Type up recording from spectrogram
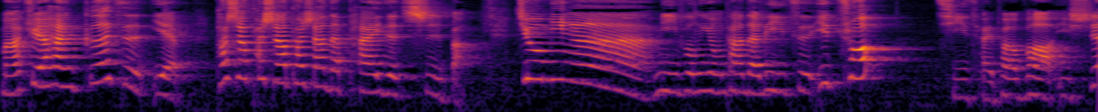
麻雀和鸽子也啪嚓啪嚓啪嚓的拍着翅膀，救命啊！蜜蜂用它的利刺一戳，七彩泡泡一声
